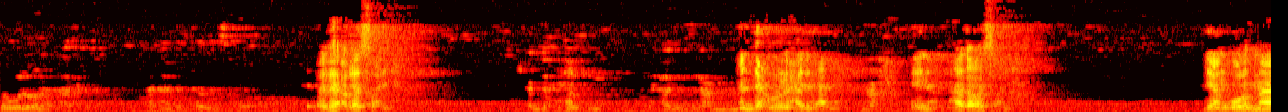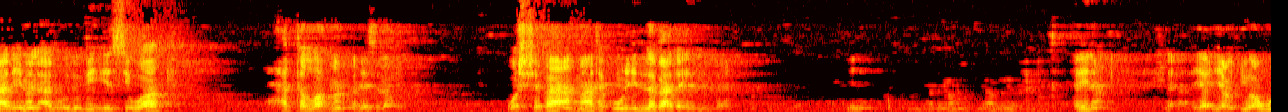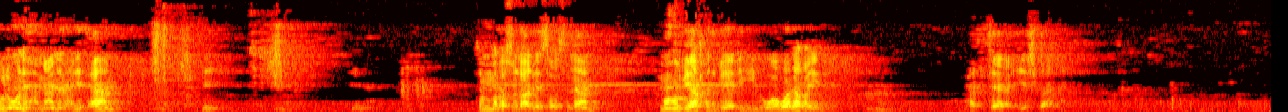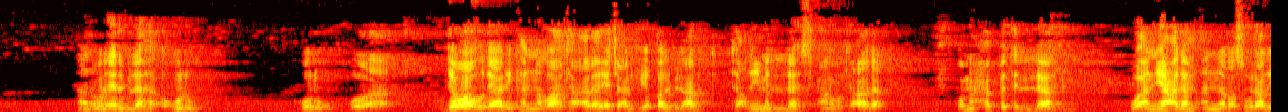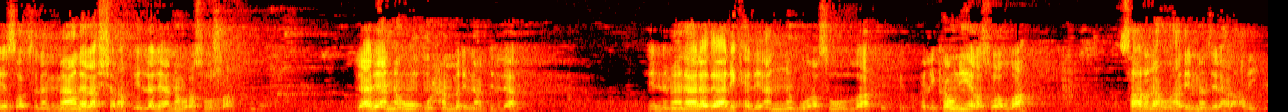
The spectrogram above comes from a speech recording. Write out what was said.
يقولون هكذا. هل هذا التاويل صحيح؟ لا غير صحيح. عند حدوث الحادث العام عند حلول الحادث العام. نعم. إي نعم. هذا غير صحيح. لأن قوله ما لي من ألوذ به سواك حتى الله ما ليس له. والشفاعة ما تكون إلا بعد إذن الله. أي نعم. يؤولونها مع أن الحديث عام. ثم الرسول عليه الصلاة والسلام ما هو بيأخذ بيده هو ولا غيره حتى يشفع له. هذا والعياذ بالله غلو غلو. ودواء ذلك أن الله تعالى يجعل في قلب العبد تعظيما لله سبحانه وتعالى ومحبة لله وأن يعلم أن الرسول عليه الصلاة والسلام ما نال الشرف إلا لأنه رسول الله. لا لأنه محمد بن عبد الله. إنما نال ذلك لأنه رسول الله. فلكونه رسول الله صار له هذه المنزلة العظيمة.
